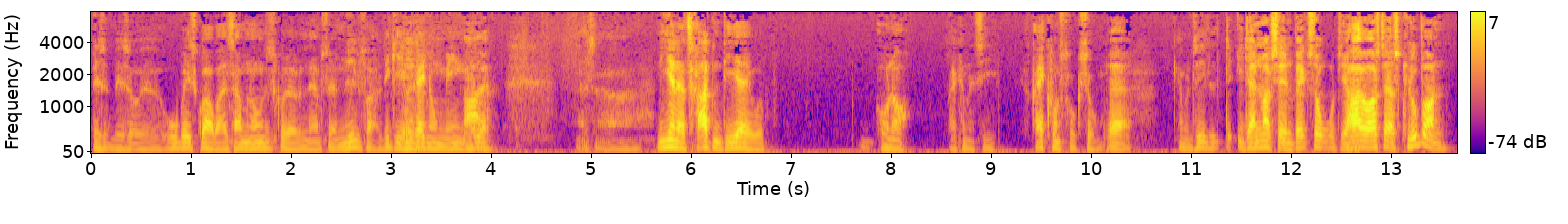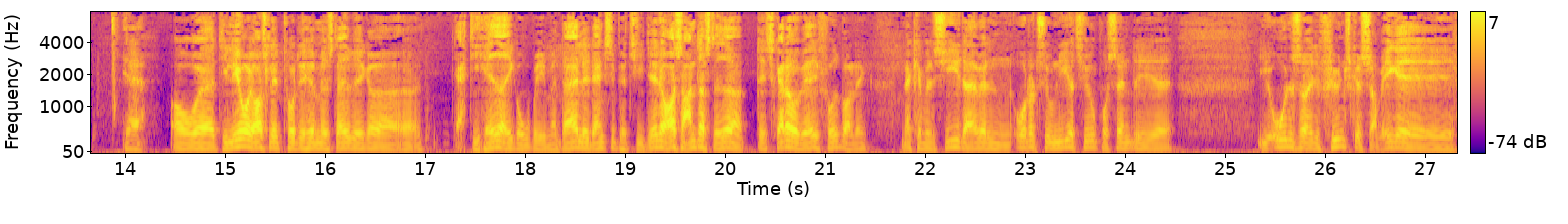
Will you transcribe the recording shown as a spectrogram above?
hvis, hvis øh, OB skulle arbejde sammen med nogen, så skulle det nærmest være middelfart. Det giver mm. Ikke rigtig nogen mening Nej. heller. Altså, 9 og 13, de er jo under, hvad kan man sige, rekonstruktion, Ja. kan man sige det? I Danmark ser en begge to. De har jo også deres klubbånd, Ja, og øh, de lever jo også lidt på det her med stadigvæk, at, øh, ja, de hader ikke OB, men der er lidt antipati. Det er der også andre steder. Det skal der jo være i fodbold, ikke? Man kan vel sige, at der er vel en 28-29 procent i, øh, i Odense og i det fynske, som ikke øh,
